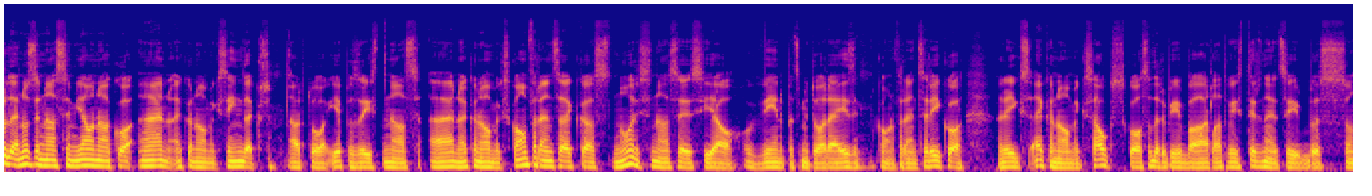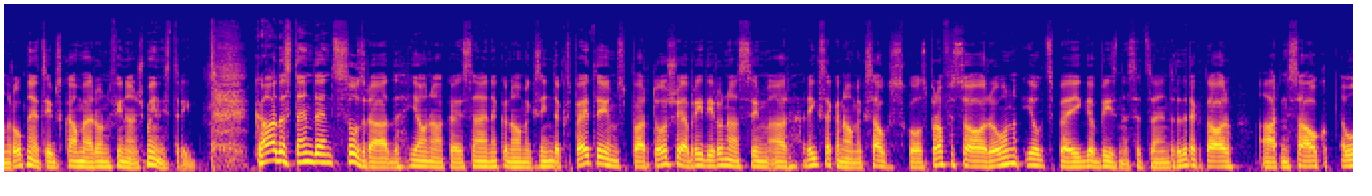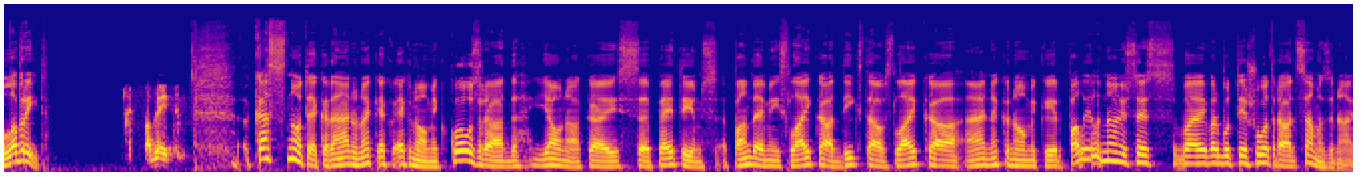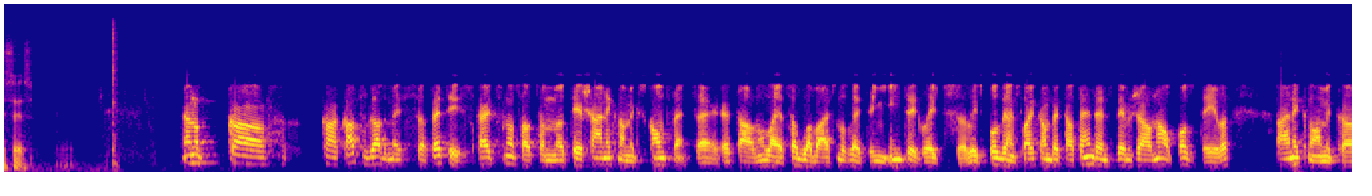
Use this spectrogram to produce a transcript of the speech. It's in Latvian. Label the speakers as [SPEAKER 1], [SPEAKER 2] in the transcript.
[SPEAKER 1] Šodien uzzināsim jaunāko ēnu ekonomikas indeksu. Ar to iepazīstinās ēnu ekonomikas konferencē, kas norisināsies jau 11. reizi. Konference rīko Rīgas ekonomikas augstskola sadarbībā ar Latvijas Tirzniecības un Rūpniecības kameru un Finanšu ministriju. Kādas tendences uzrāda jaunākais ēnu ekonomikas indeksa pētījums? Par to šajā brīdī runāsim ar Rīgas ekonomikas augstskolas profesoru un ilgspējīga biznesa centra direktoru Ārni Sauku. Labrīt!
[SPEAKER 2] Labrīt!
[SPEAKER 1] Kas notiek ar ēnu un ekonomiku? Ko uzrāda jaunākais pētījums pandēmijas laikā, dīkstāvas laikā? ēnu ekonomika ir palielinājusies vai varbūt tieši otrādi samazinājusies?
[SPEAKER 2] Jā, nu, kā, kā katru gadu mēs precīzi skaidrs nosaucam tieši ēnu ekonomikas konferencē, tā, nu, lai saglabājas mazliet intriga līdz, līdz pusdienas laikam, bet tā tendence, diemžēl, nav pozitīva. Ēnu ekonomika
